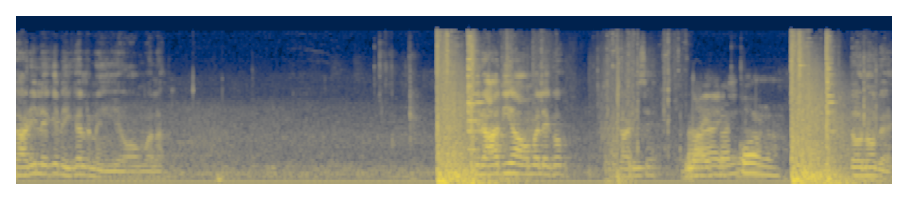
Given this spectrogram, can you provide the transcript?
गाड़ी लेके निकल नहीं है ओम वाला। गिरा दिया ओम वाले को गाड़ी से। नाइस वन कौन दोनों गए।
